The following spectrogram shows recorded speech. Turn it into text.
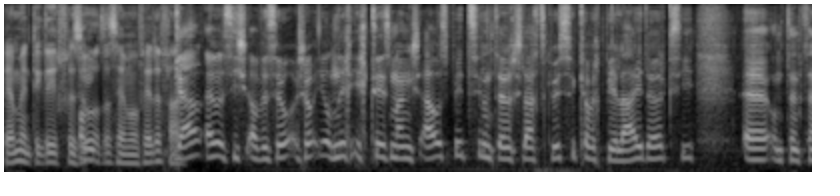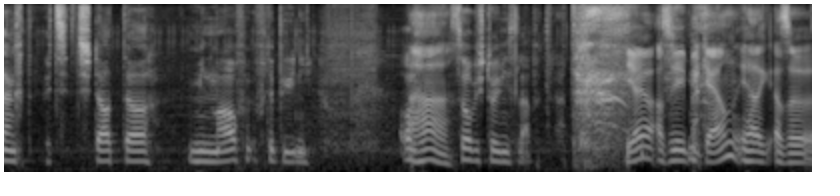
Ja, wir haben die gleiche Frisur, Und- das haben wir auf jeden Fall. Gell? Eben, es ist aber so, schon, und ich, ich sehe es manchmal auch ein bisschen und dann habe ich schlechtes Gewissen gehabt, ich bin allein dort gewesen, äh, und dann denkt, jetzt, jetzt steht da mein Mann auf, auf der Bühne. Und Aha. so bist du in mein Leben getreten. Ja, ja, also ich bin gern, ich, habe- also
